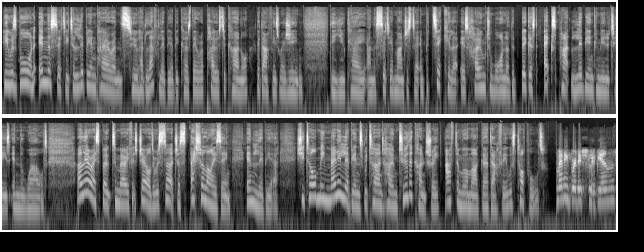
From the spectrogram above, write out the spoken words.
He was born in the city to Libyan parents who had left Libya because they were opposed to Colonel Gaddafi's regime. The UK and the city of Manchester, in particular, is home to one of the biggest expat Libyan communities in the world. Earlier, I spoke to Mary Fitzgerald, a researcher specialising in Libya. She told me many Libyans returned home to the country after Muammar Gaddafi was toppled. Many British Libyans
